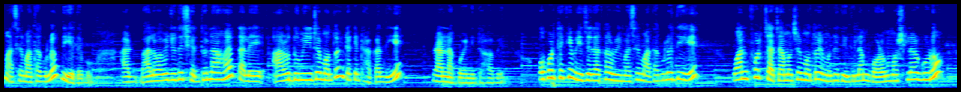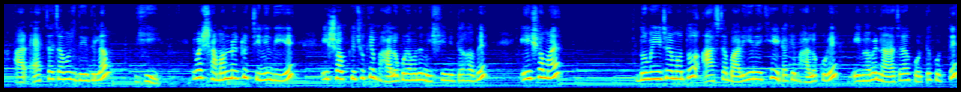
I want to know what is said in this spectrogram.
মাছের মাথাগুলো দিয়ে দেব। আর ভালোভাবে যদি সেদ্ধ না হয়, তাহলে আরও দু মিনিটের মতো এটাকে ঢাকা দিয়ে রান্না করে নিতে হবে। ওপর থেকে ভেজে রাখা রুই মাছের মাথাগুলো দিয়ে ওয়ান ফোর চা চামচের মতো এর মধ্যে দিয়ে দিলাম গরম মশলার গুঁড়ো। আর এক চা চামচ দিয়ে দিলাম ঘি। এবার সামান্য একটু চিনি দিয়ে এই সব কিছুকে ভালো করে আমাদের মিশিয়ে নিতে হবে। এই সময় দু মিনিটের মতো আঁচটা বাড়িয়ে রেখে এটাকে ভালো করে এইভাবে নাড়াচাড়া করতে করতে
